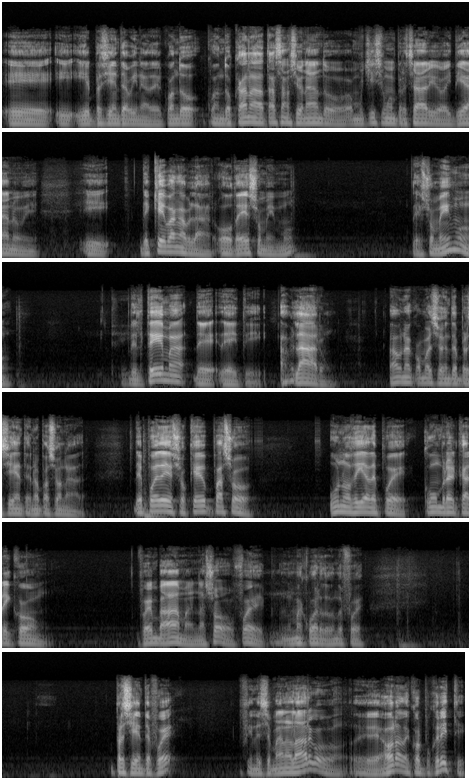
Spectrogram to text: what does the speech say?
eh, y, y el presidente Abinader? Cuando, cuando Canadá está sancionando a muchísimos empresarios haitianos, y, y ¿de qué van a hablar? ¿O de eso mismo? De eso mismo. Del tema de, de Haití. Hablaron. A una conversación entre presidentes, no pasó nada. Después de eso, ¿qué pasó? Unos días después, cumbre del Caricón. Fue en Bahamas, en Nassau, fue, no me acuerdo dónde fue. El presidente fue, fin de semana largo, eh, ahora de Corpus Christi.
